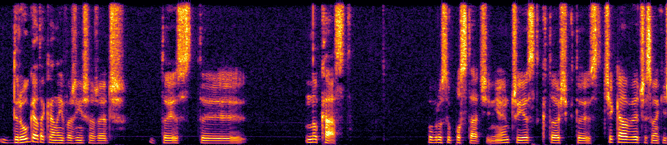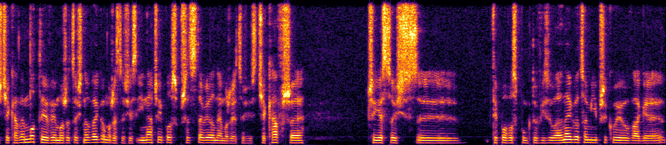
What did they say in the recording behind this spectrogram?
druga taka najważniejsza rzecz to jest y, no cast. po prostu postaci, nie? Czy jest ktoś, kto jest ciekawy, czy są jakieś ciekawe motywy, może coś nowego, może coś jest inaczej przedstawione, może coś jest ciekawsze, czy jest coś z, y, typowo z punktu wizualnego, co mi przykuje uwagę.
